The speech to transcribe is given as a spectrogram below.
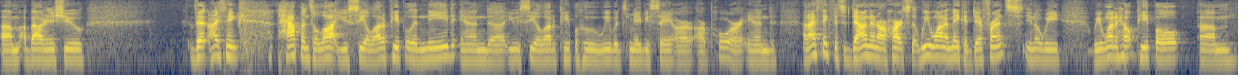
um, about an issue that I think happens a lot. You see a lot of people in need, and uh, you see a lot of people who we would maybe say are, are poor. And, and I think this is down in our hearts that we want to make a difference. You know, we, we want to help people. Um,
